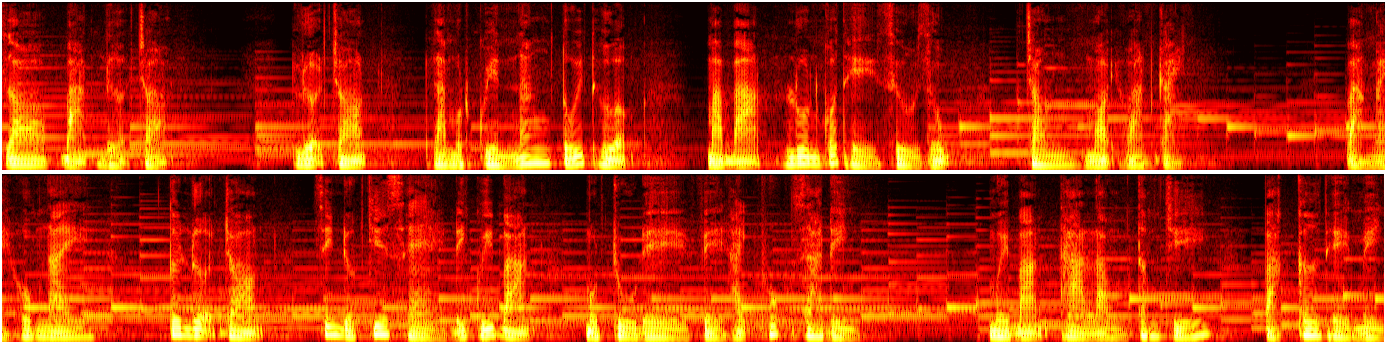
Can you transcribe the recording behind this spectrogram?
do bạn lựa chọn lựa chọn là một quyền năng tối thượng mà bạn luôn có thể sử dụng trong mọi hoàn cảnh. Và ngày hôm nay, tôi lựa chọn xin được chia sẻ đến quý bạn một chủ đề về hạnh phúc gia đình. Mời bạn thả lòng tâm trí và cơ thể mình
